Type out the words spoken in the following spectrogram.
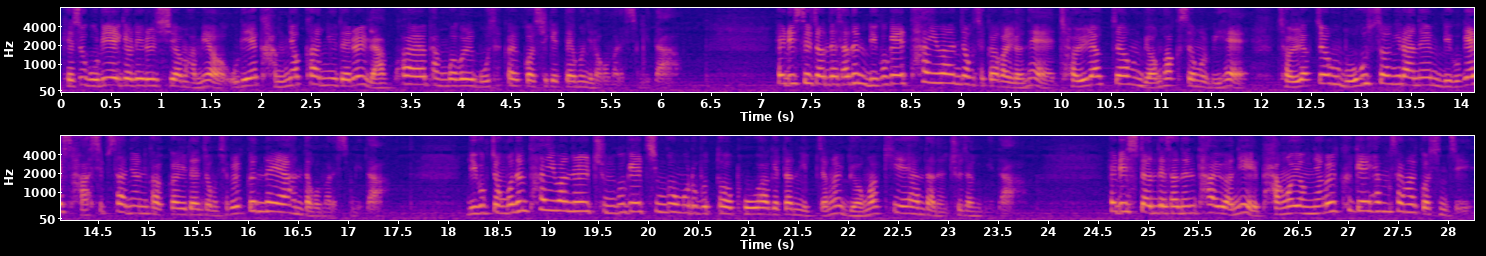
계속 우리의 결의를 시험하며 우리의 강력한 유대를 약화할 방법을 모색할 것이기 때문이라고 말했습니다. 해리스 전 대사는 미국의 타이완 정책과 관련해 전략적 명확성을 위해 전략적 모호성이라는 미국의 44년 가까이 된 정책을 끝내야 한다고 말했습니다. 미국 정부는 타이완을 중국의 침공으로부터 보호하겠다는 입장을 명확히 해야 한다는 주장입니다. 해리스 전 대사는 타이완이 방어 역량을 크게 향상할 것인지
